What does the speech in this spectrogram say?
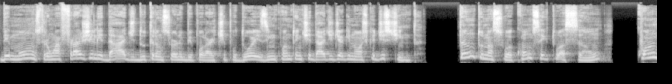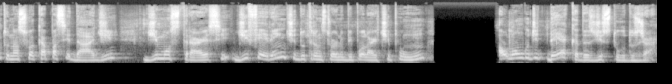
demonstram a fragilidade do transtorno bipolar tipo 2 enquanto entidade diagnóstica distinta, tanto na sua conceituação quanto na sua capacidade de mostrar-se diferente do transtorno bipolar tipo 1 ao longo de décadas de estudos já.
